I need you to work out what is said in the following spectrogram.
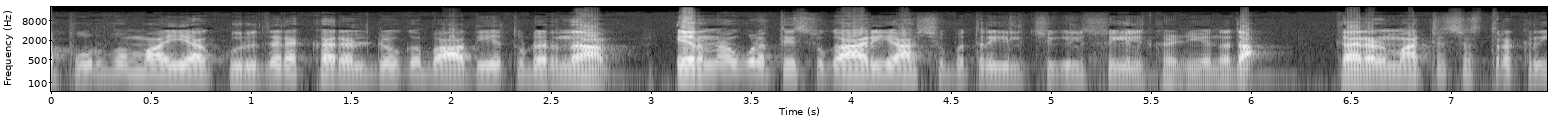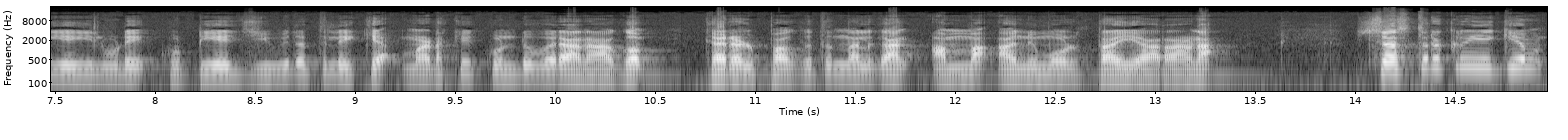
അപൂർവമായ ഗുരുതര കരൾ രോഗബാധയെ തുടർന്ന് എറണാകുളത്തെ സ്വകാര്യ ആശുപത്രിയിൽ ചികിത്സയിൽ കഴിയുന്നത്. കരൾമാറ്റ ശസ്ത്രക്രിയയിലൂടെ കുട്ടിയെ ജീവിതത്തിലേക്ക് മടക്കി മടക്കിക്കൊണ്ടുവരാനാകും. കരൾ പകുത്തു നൽകാൻ അമ്മ അനുമോൾ തയ്യാറാണ്. ശസ്ത്രക്രിയയ്ക്കും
